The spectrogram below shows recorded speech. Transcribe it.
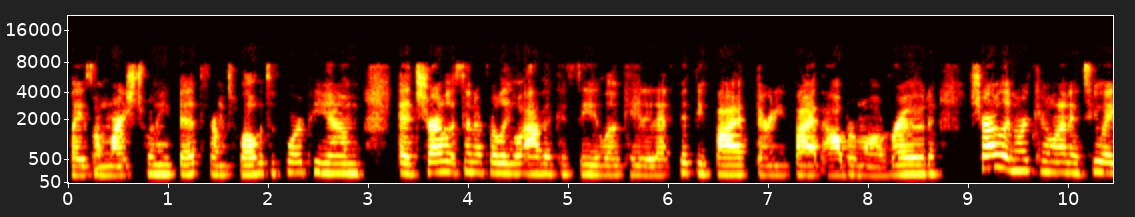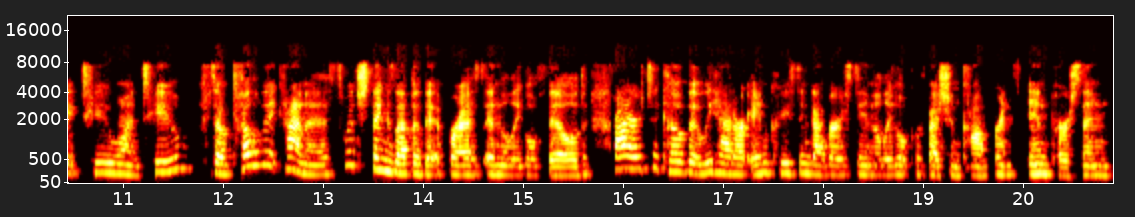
place on March 25th from 12 to 4 p.m. at Charlotte Center for Legal Advocacy, located at 5535 Albemarle Road, Charlotte, North Carolina 282 212. So COVID kind of switched things up a bit for us in the legal field. Prior to COVID, we had our Increasing Diversity in the Legal Profession Conference in person.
